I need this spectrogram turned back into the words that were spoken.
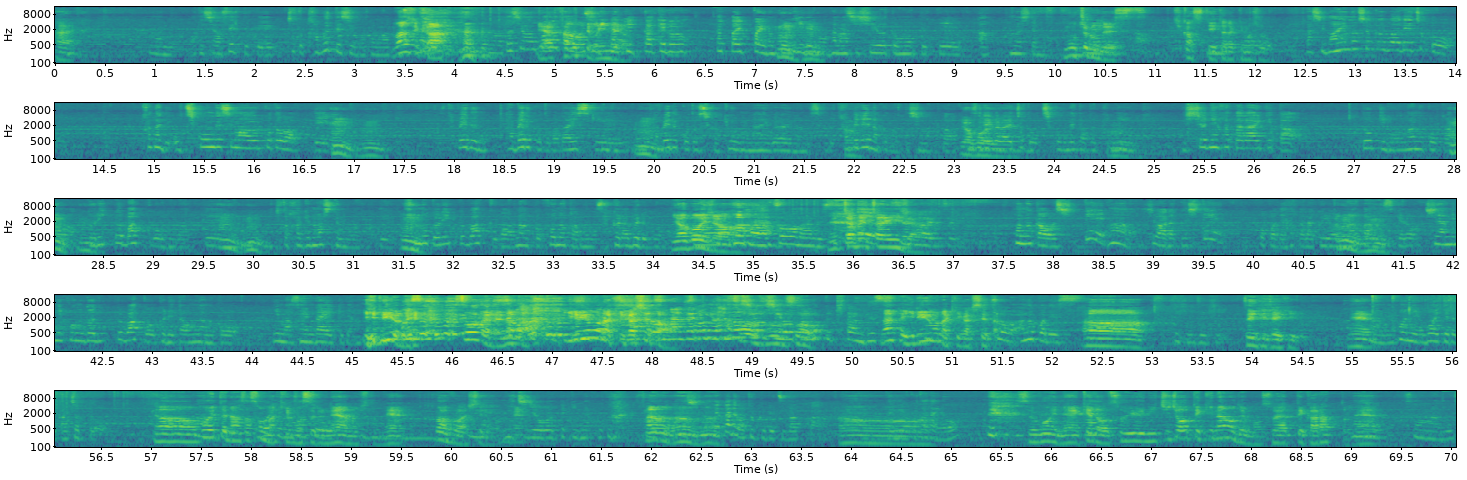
まあ私焦っててちょっとかぶってしまったなマジか。私もこの顔を知ったきっかけのたった一杯のコーヒーでもお話ししようと思ってて、あ話しても。もちろんです。聞かせていただきましょう私前の職場でちょっとかなり落ち込んでしまうことがあって、うんうん。食べる食べることが大好き、ん。食べることしか興味ないぐらいなんですけど食べれなくなってしまった、それぐらいちょっと落ち込んでた時に、うん。一緒に働いてた同期の女の子からドリップバッグをもらって、うんうん。ちょっと励ましてもらって、うん。そのドリップバッグがなんとほのかの桜ブルボンやばいじゃん。そうなんです。めちゃめちゃいいじゃん。ほのかを知って、まあ、しばらくしてここで働くようになったんですけど、ちなみにこのドリップバッグをくれた女の子今仙台駅で働いるよね。そうだよね。なんかいるような気がしてた。そんな話をしようと思ってきたんです。なんかいるような気がしてた。そうあの子です。あぜひぜひ。あぜひぜひ。ね。本人覚えてるかちょっと、ああ覚えてなさそうな気もするねあの人ね。ふわふわしてるもんね。日常的なことが、うんうんうん。私の中では特別だったっていうことだよ。うんすごいね。けどそういう日常的なのでもそうやってガラッとはい。ね、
